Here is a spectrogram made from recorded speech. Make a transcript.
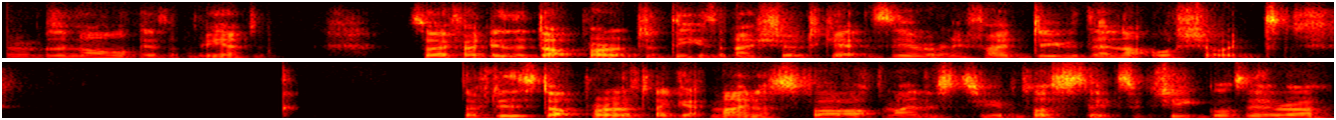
Remember the normal is up here. So if I do the dot product of these, I should get zero. And if I do, then that will show it. So if I do this dot product, I get minus 4 minus 2 plus 6, which equals 0.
